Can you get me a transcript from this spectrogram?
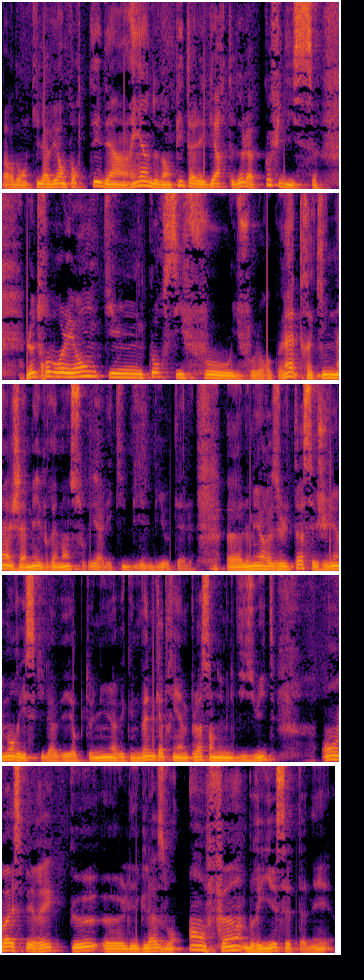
pardon, qui l'avait emporté d'un rien devant Pete Allegart de la Cofidis. Le Trobroléon, qui est une course, il il faut le reconnaître, qui n'a jamais vraiment souri à l'équipe BNB Hotel. Euh, le meilleur résultat, c'est Julien Maurice, qu'il avait obtenu avec une 24e place en 2018. On va espérer que euh, les glaces vont enfin briller cette année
